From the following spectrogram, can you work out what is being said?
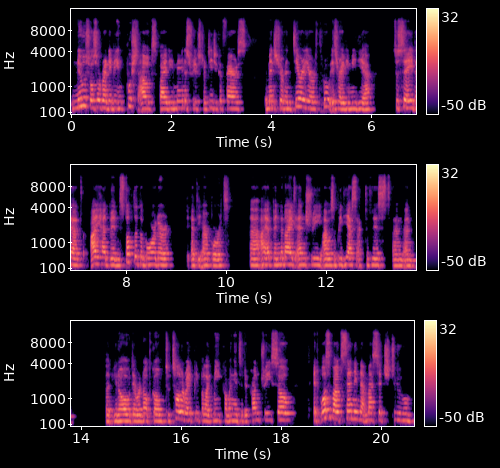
news was already being pushed out by the Ministry of Strategic Affairs, the Ministry of Interior through Israeli media to say that I had been stopped at the border, at the airport, uh, I had been denied entry. I was a BDS activist, and and but you know they were not going to tolerate people like me coming into the country. So it was about sending that message to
